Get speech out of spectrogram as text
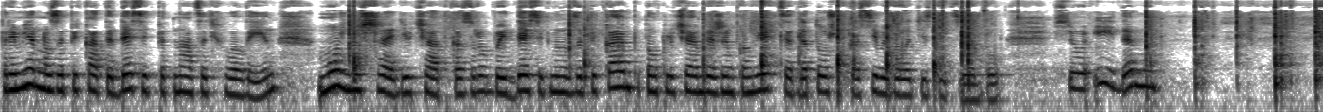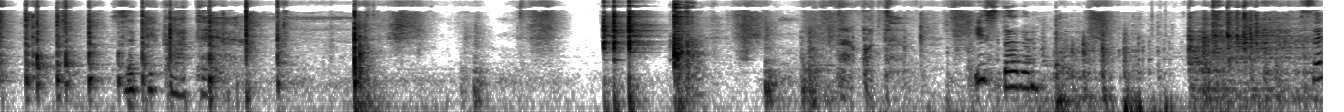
Примірно запікати 10-15 хвилин. Можна ще, дівчатка, зробити 10 минут запікаємо, потім включаємо режим конвекції для того, щоб красивий золотистий цвіт був. Все, і йдемо запікати. Так от. І ставимо. Все.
